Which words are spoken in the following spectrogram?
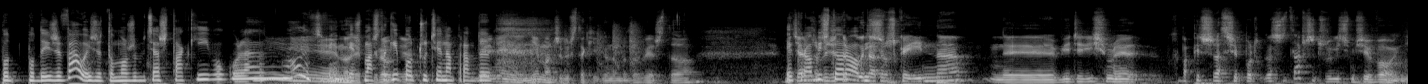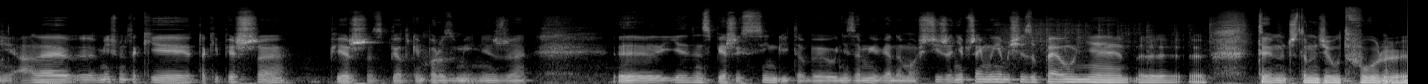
po- podejrzewałeś, że to może być aż taki w ogóle no, oddźwięk, no wiesz, masz takie robię- poczucie naprawdę... Nie, nie, nie, nie ma czegoś takiego, no bo to wiesz, to... Jak robisz, to ta płyta robisz. troszkę inna. Yy, wiedzieliśmy, chyba pierwszy raz się, po, znaczy zawsze czuliśmy się wolni, ale yy, mieliśmy takie, takie pierwsze, pierwsze z Piotrkiem porozumienie, że yy, jeden z pierwszych singli to był Niezamiłe Wiadomości, że nie przejmujemy się zupełnie yy, tym, czy to będzie utwór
